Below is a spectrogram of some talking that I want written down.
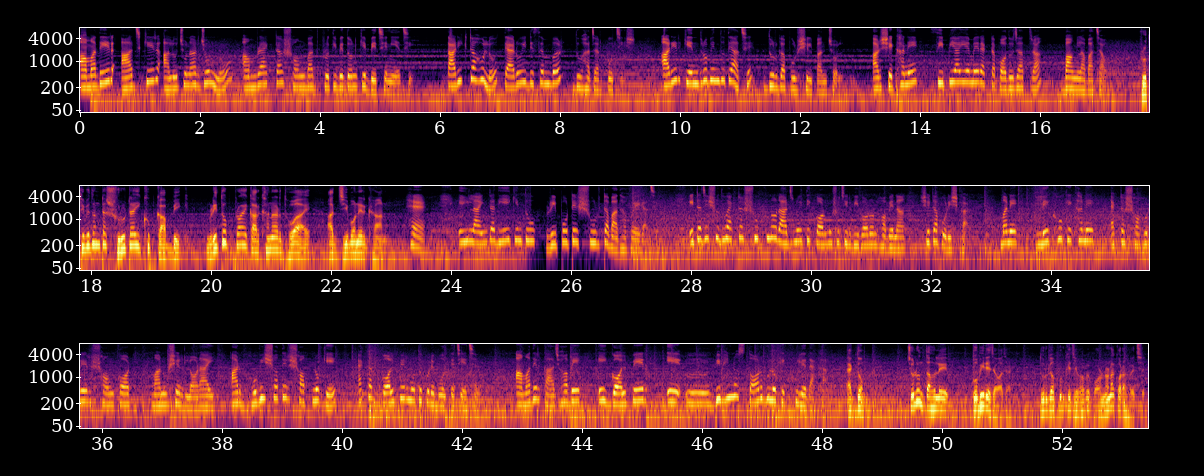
আমাদের আজকের আলোচনার জন্য আমরা একটা সংবাদ প্রতিবেদনকে বেছে নিয়েছি। তারিখটা হল তেরোই ডিসেম্বর দু হাজার পঁচিশ। আর এর কেন্দ্রবিন্দুতে আছে দুর্গাপুর শিল্পাঞ্চল। আর সেখানে সিপিআইএম এর একটা পদযাত্রা বাংলা বাঁচাও। প্রতিবেদনটা শুরুটাই খুব কাব্যিক। মৃতপ্রয় কারখানার ধোয়ায় আর জীবনের ঘ্রাণ। হ্যাঁ এই লাইনটা দিয়েই কিন্তু রিপোর্টের সুরটা বাধা হয়ে গেছে। এটা যে শুধু একটা শুকনো রাজনৈতিক কর্মসূচির বিবরণ হবে না, সেটা পরিষ্কার। মানে লেখক এখানে একটা শহরের সংকট, মানুষের লড়াই আর ভবিষ্যতের স্বপ্নকে একটা গল্পের মতো করে বলতে চেয়েছেন। আমাদের কাজ হবে এই গল্পের এ বিভিন্ন স্তরগুলোকে খুলে দেখা। একদম। চলুন তাহলে গভীরে যাওয়া যাক। দুর্গাপুরকে যেভাবে বর্ণনা করা হয়েছে,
